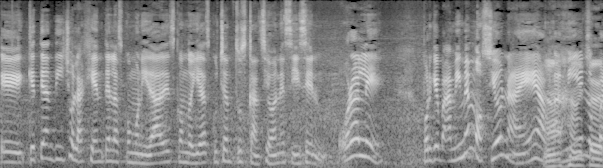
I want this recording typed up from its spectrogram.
eh, qué te han dicho la gente en las comunidades cuando ya escuchan tus canciones y dicen, órale? Porque a mí me emociona, ¿eh? A, a Ajá, mí en lo gracias.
